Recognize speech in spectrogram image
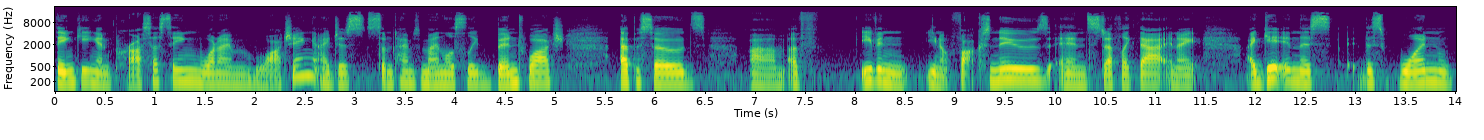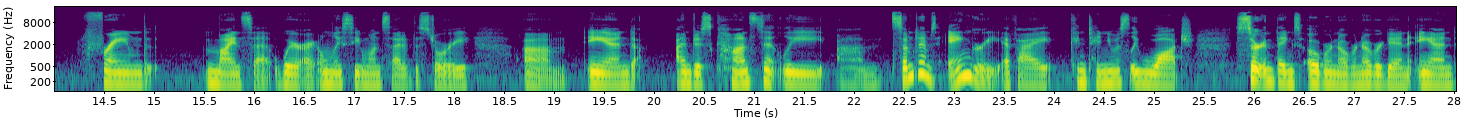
thinking and processing what i'm watching. I just sometimes mindlessly binge watch episodes um, of even you know Fox News and stuff like that, and I I get in this this one framed mindset where I only see one side of the story, um, and I'm just constantly um, sometimes angry if I continuously watch certain things over and over and over again, and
